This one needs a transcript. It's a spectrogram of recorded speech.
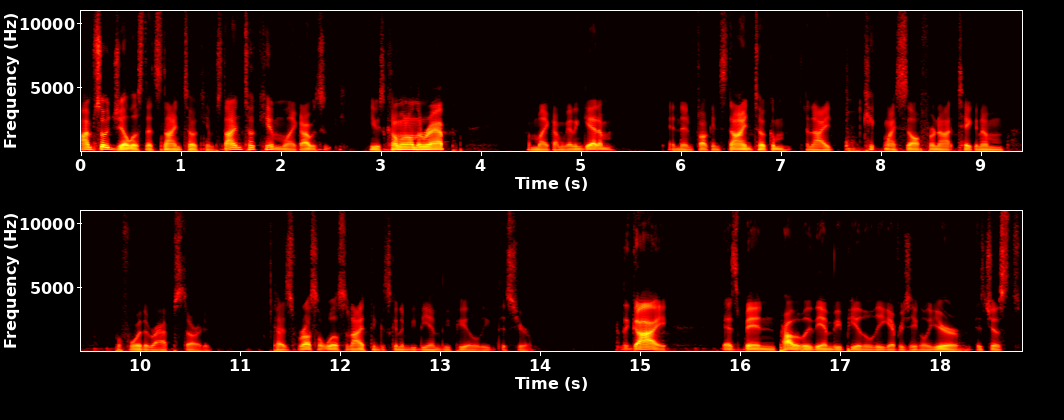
I'm so jealous that Stein took him. Stein took him like I was. He was coming on the wrap. I'm like, I'm gonna get him, and then fucking Stein took him, and I kicked myself for not taking him before the wrap started. Because Russell Wilson, I think, is going to be the MVP of the league this year. The guy has been probably the MVP of the league every single year. It's just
